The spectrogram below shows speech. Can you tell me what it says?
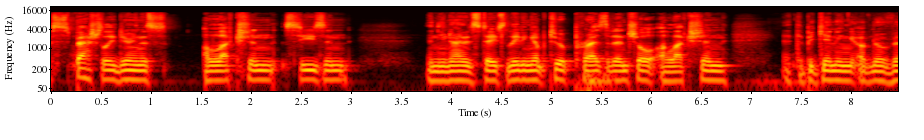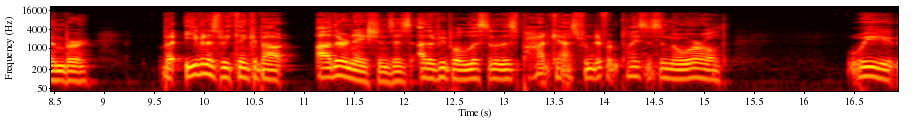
especially during this election season in the United States leading up to a presidential election, at the beginning of November. But even as we think about other nations, as other people listen to this podcast from different places in the world, we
